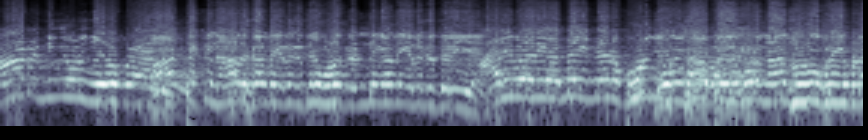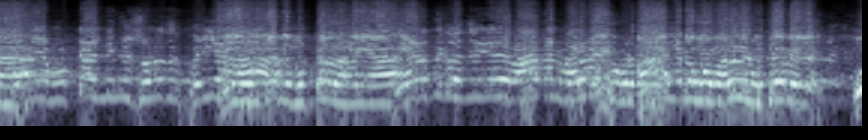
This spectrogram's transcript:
மாடு நீங்க ஒண்ணும் சொல்லக்கூடாது. மாட்டுக்கு நாலு காலம் எனக்கு தெரியும் உனக்கு ரெண்டு காலம் எனக்கு தெரியும். அறிவாளியா இருந்தா இன்னும் புரிஞ்சு கூட பேசுறீங்க நான் சொல்ல புரியும்டா? முட்டா நீங்க சொல்றதுக்கு பெரிய முட்டா தானையா இடத்துக்கு வந்திருக்கீங்க வாங்கன்னு வரவேற்பு உன் வரவேற்பு தேவையில்லை. ஓ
